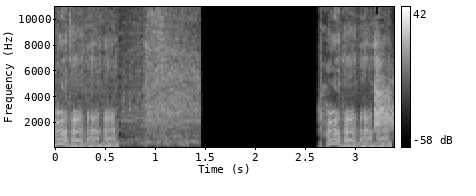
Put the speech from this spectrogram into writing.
Ha ha ha!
